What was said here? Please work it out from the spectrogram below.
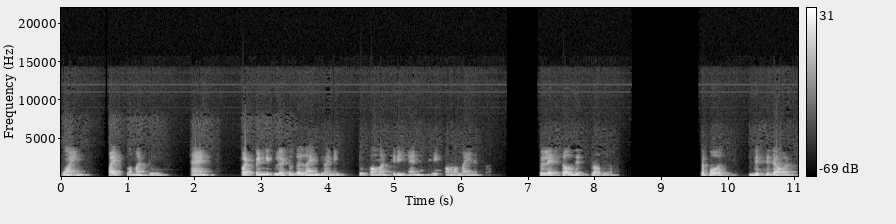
point 5 comma 2 and perpendicular to the line joining 2 comma 3 and 3 comma minus 1. So let's solve this problem. Suppose this is our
